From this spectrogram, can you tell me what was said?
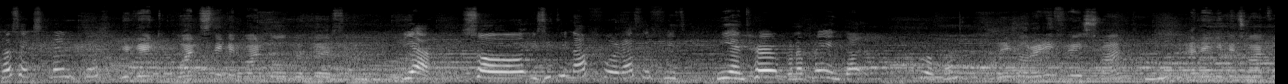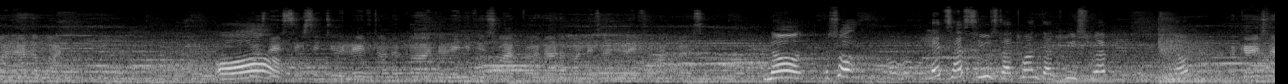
Just explain, this. You get one stick and one ball per person. Yeah. So is it enough for us if it's me and her gonna play in that two of them? There's already three swiped, mm-hmm. and then you can swipe for another one. Oh. Because there's 62 left on the card, and then you swipe for another one, there's only left for one person. No. So let's just use that one that we swept. You know. Okay, so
